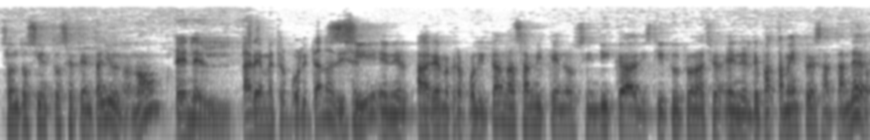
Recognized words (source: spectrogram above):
Son 271, ¿no? En el área metropolitana, dice. Sí, en el área metropolitana, Sami, que nos indica el Instituto Nacional, en el departamento de Santander.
